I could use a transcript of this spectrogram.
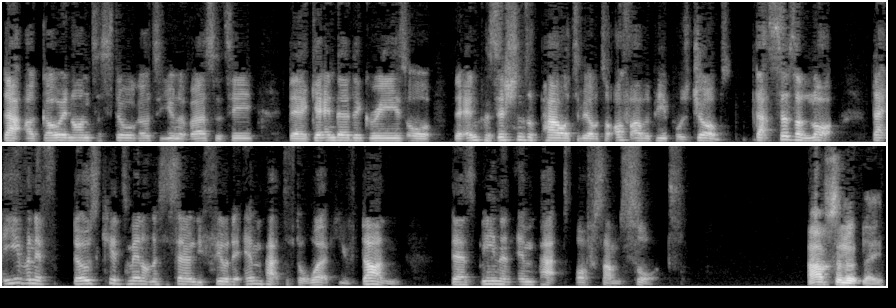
that are going on to still go to university, they're getting their degrees, or they're in positions of power to be able to offer other people's jobs, that says a lot. That even if those kids may not necessarily feel the impact of the work you've done, there's been an impact of some sort. Absolutely,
